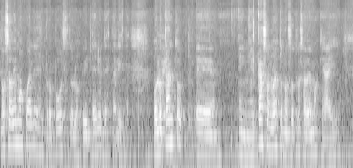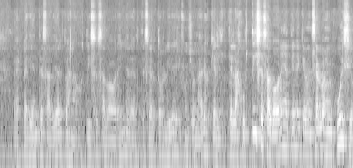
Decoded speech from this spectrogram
No sabemos cuál es el propósito, los criterios de esta lista. Por lo tanto, eh, en el caso nuestro nosotros sabemos que hay expedientes abiertos en la justicia salvadoreña de, de ciertos líderes y funcionarios que, el- que la justicia salvadoreña tiene que vencerlos en juicio.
